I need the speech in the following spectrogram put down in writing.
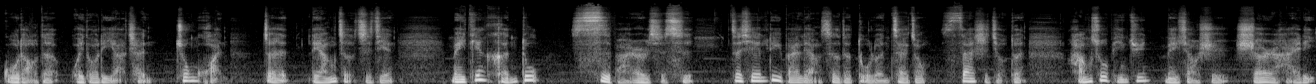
古老的维多利亚城中环，这两者之间，每天横渡四百二十次。这些绿白两色的渡轮载重三十九吨，航速平均每小时十二海里，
